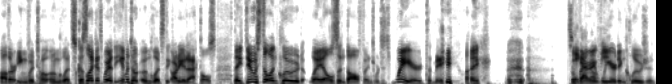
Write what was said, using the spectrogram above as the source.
other even-toed ungulates. Because, like, it's weird. The even-toed ungulates, the artiodactyls, they do still include whales and dolphins, which is weird to me. like, it's a They very no weird inclusion.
